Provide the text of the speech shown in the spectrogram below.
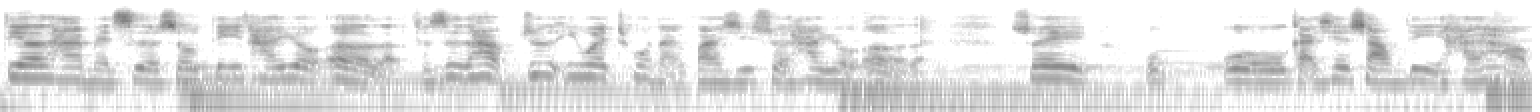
第二胎没吃的时候，第一胎又饿了。可是他就是因为吐奶关系，所以他又饿了。所以我我我感谢上帝，还好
